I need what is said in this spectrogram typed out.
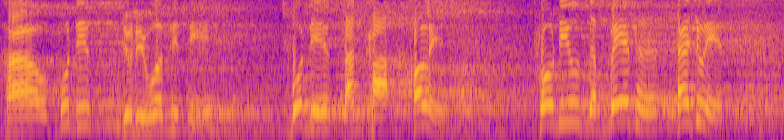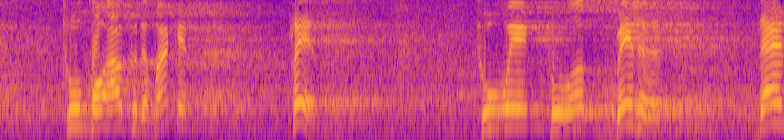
how Buddhist university, Buddhist Sangha college produce the better graduate to go out to the market place to work to work better than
